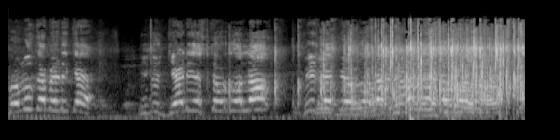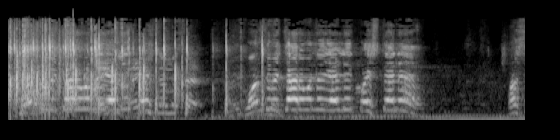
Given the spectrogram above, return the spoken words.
ಪ್ರಮುಖ ಬೇಡಿಕೆ, ಇದು ಜೆ ಡಿ ಎಸ್ ಅವ್ರದ್ದು ಅಲ್ಲ ಬಿಜೆಪಿ ಅವ್ರದ್ದು ಅಲ್ಲ ಕಾಂಗ್ರೆಸ್ ಅವ್ರದ್ದು ಅಲ್ಲ. ಒಂದು ವಿಚಾರವನ್ನು ಹೇಳಿ ವಿಚಾರವನ್ನು ಹೇಳಿ ಬಯಸ್ತೇನೆ ಹೊಸ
